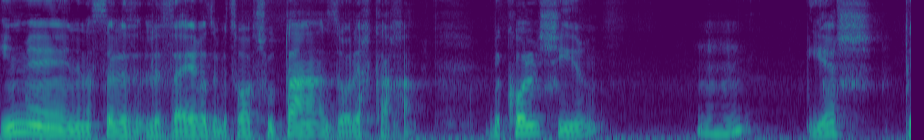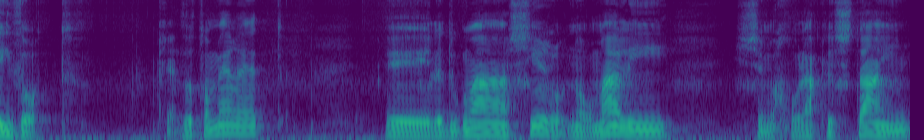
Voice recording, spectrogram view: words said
אם אה, ננסה לב- לבאר את זה בצורה פשוטה, זה הולך ככה. בכל שיר יש תיבות. כן. זאת אומרת, לדוגמה, שיר נורמלי שמחולק לשתיים,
